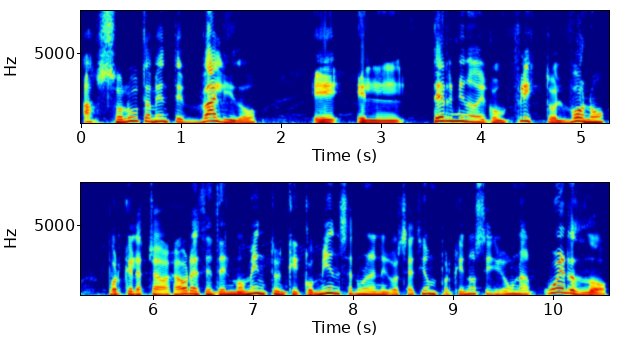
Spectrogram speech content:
absolutamente válido eh, el término de conflicto, el bono, porque los trabajadores desde el momento en que comienzan una negociación, porque no se llegó a un acuerdo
